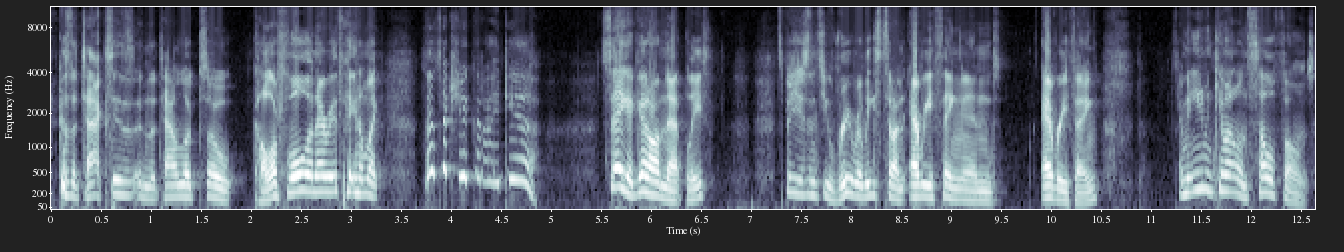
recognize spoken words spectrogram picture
Because the taxis in the town looked so colorful and everything. I'm like, that's actually a good idea. Sega, get on that, please. Especially since you've re-released it on everything and everything. I mean, it even came out on cell phones.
